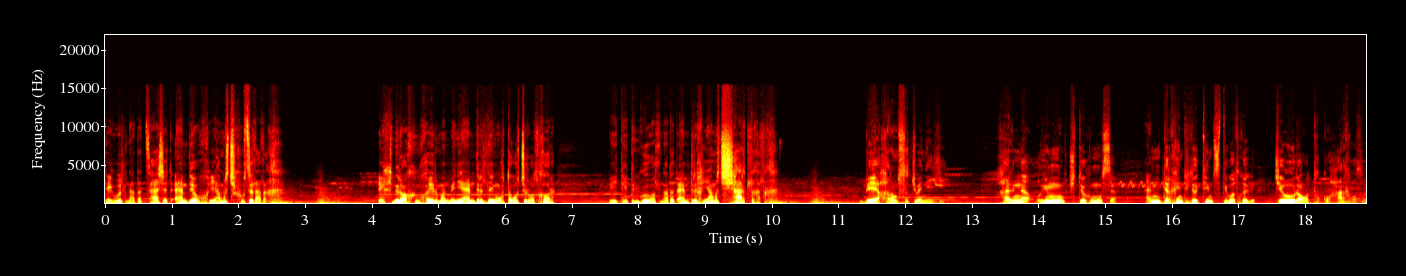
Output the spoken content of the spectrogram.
Тэгвэл надад цаашид амьд явах ямар ч хүсэл алга. Эхнэр охин хоёр маань миний амьдралын утга учир болохоор би тэдэнгүй бол надад амьдрах ямар ч шаардлага алга. Би харамсаж байна ээ. Харин уян өвчтэй хүмүүс амьдрахын төлөө тэмцдэг болохыг чи өөрөө удахгүй харах болно.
